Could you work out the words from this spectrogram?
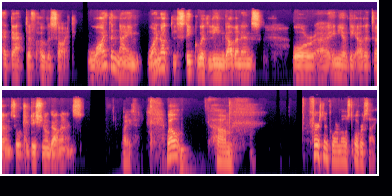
adaptive oversight. Why the name? Why not stick with lean governance or uh, any of the other terms or traditional governance? Right. Well, um, first and foremost, oversight.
